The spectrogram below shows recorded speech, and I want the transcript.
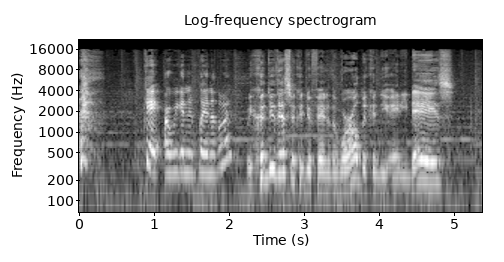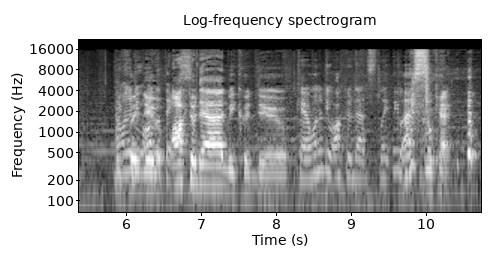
okay, are we going to play another one? We could do this. We could do Fate of the World. We could do 80 Days. I We wanna could do all the things. Octodad. We could do. Okay, I want to do Octodad slightly less. Okay.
